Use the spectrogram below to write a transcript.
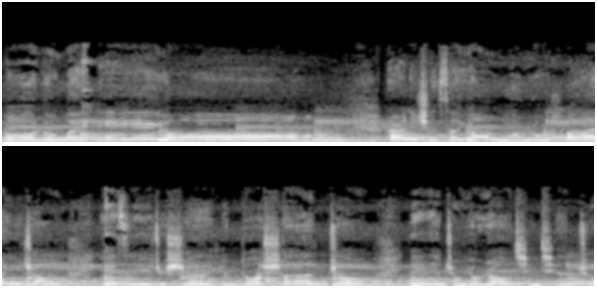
或沦为平庸。而你撑伞拥我入怀中，一字一句誓言多慎重。你眼中有柔情千种，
